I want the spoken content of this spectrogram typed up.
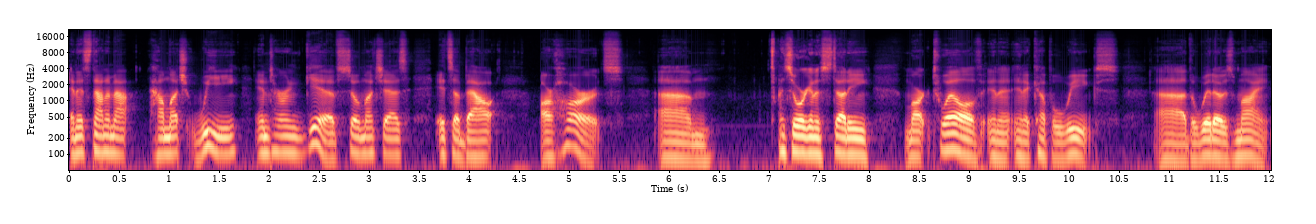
and it's not about how much we in turn give, so much as it's about our hearts. Um, and so we're going to study Mark 12 in a, in a couple weeks, uh, the widow's mite.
